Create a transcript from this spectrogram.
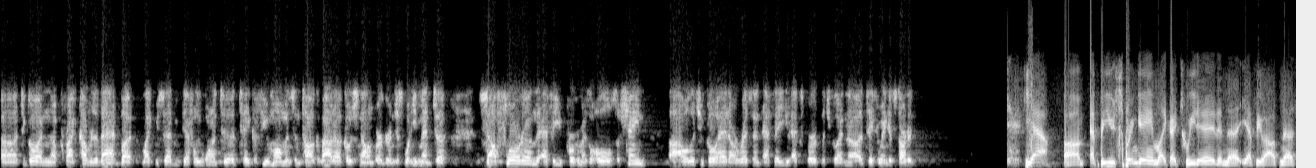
uh, to go ahead and uh, provide coverage of that. But like we said, we definitely wanted to take a few moments and talk about uh, Coach Schnellenberger and just what he meant to South Florida and the FAU program as a whole. So Shane, uh, I will let you go ahead, our resident FAU expert, let you go ahead and uh, take it away and get started. Yeah, um, FAU spring game, like I tweeted, and the FAU Outness,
